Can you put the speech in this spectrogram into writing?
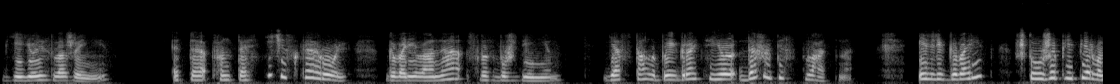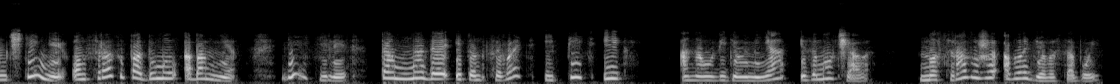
в ее изложении. Это фантастическая роль, говорила она с возбуждением. Я стала бы играть ее даже бесплатно. Элли говорит, что уже при первом чтении он сразу подумал обо мне. Видите ли, там надо и танцевать, и петь, и Она увидела меня и замолчала, но сразу же овладела собой.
